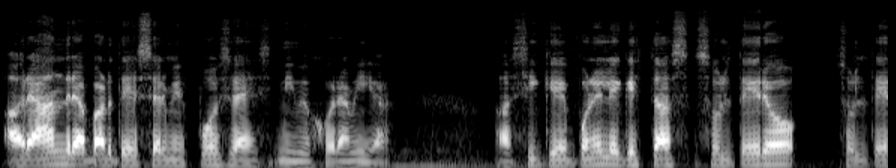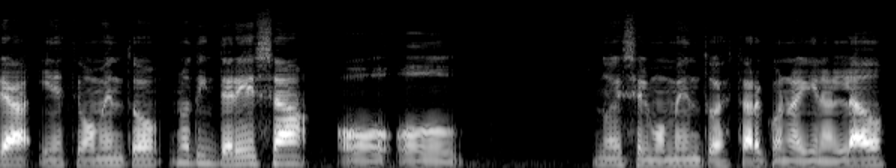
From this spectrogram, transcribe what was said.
Ahora Andrea, aparte de ser mi esposa, es mi mejor amiga. Así que ponele que estás soltero, soltera y en este momento no te interesa o, o no es el momento de estar con alguien al lado.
